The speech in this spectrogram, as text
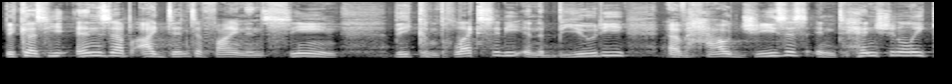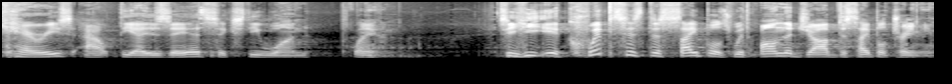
because he ends up identifying and seeing the complexity and the beauty of how Jesus intentionally carries out the Isaiah 61 plan. See, he equips his disciples with on the job disciple training.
